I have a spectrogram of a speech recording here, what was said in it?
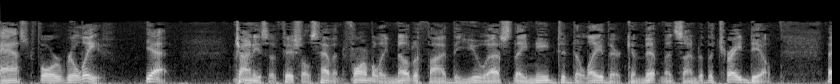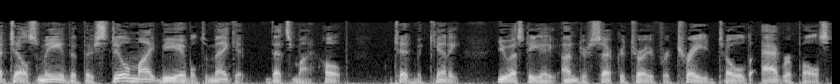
asked for relief yet. Chinese officials haven't formally notified the U.S. they need to delay their commitments under the trade deal. That tells me that they still might be able to make it. That's my hope. Ted McKinney, USDA Undersecretary for Trade, told AgriPulse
